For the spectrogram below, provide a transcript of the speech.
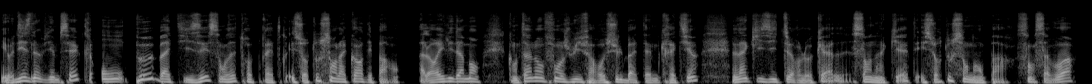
et au 19e siècle, on peut baptiser sans être prêtre, et surtout sans l'accord des parents. Alors évidemment, quand un enfant juif a reçu le baptême chrétien, l'inquisiteur local s'en inquiète et surtout s'en empare, sans savoir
